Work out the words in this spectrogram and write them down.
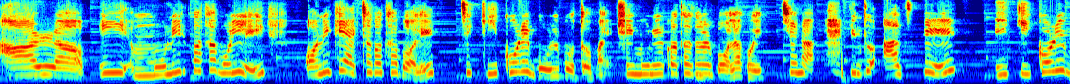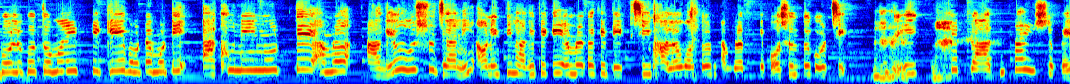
আর এই মনের কথা বললেই অনেকে একটা কথা বলে যে কি করে বলব তোমায়? সেই মনের কথা তো আর বলা হচ্ছে না। কিন্তু আজকে এই কি করে বলব তোমায় থেকে মোটামুটি এখন এই মুহূর্তে আমরা আগেও অবশ্য জানি, অনেকদিন আগে থেকেই আমরা তাকে দেখছি, ভালো মতন আমরা তাকে পছন্দ করছি। রাধিকা হিসেবে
